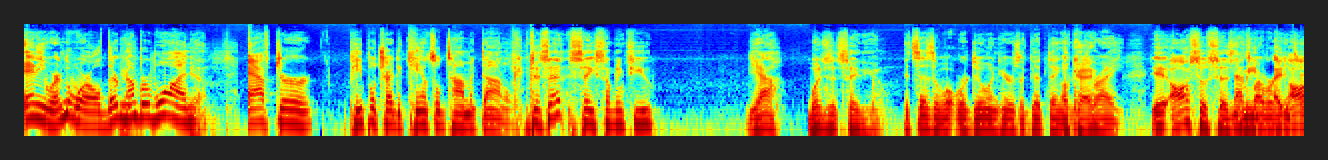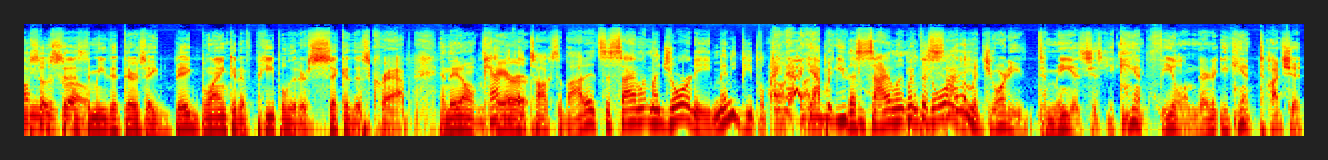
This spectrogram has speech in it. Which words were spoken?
anywhere in the world. They're number one Yeah. after people tried to cancel Tom Macdonald. Does that say something to you? Yeah. What does it say to you? It says that what we're doing here is a good thing. Okay. right. It also says to me. It also to says to me that there's a big blanket of people that are sick of this crap and they don't care. Talks about it. It's a silent majority. Many people talk know, about yeah, it. but you the silent but majority. the silent majority to me is just you can't feel them. They're, you can't touch it.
